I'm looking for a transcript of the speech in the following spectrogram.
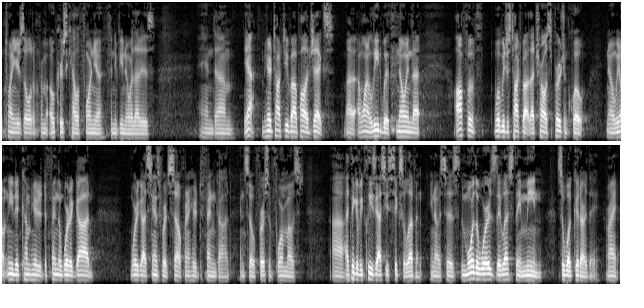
I'm 20 years old. I'm from Oakhurst, California, if any of you know where that is. And um, yeah, I'm here to talk to you about apologetics. Uh, I want to lead with knowing that off of what we just talked about, that Charles Spurgeon quote, you know, we don't need to come here to defend the Word of God. The Word of God stands for itself. We're not here to defend God. And so first and foremost, uh, I think of Ecclesiastes 6.11. You know, it says, the more the words, the less they mean. So what good are they, right?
